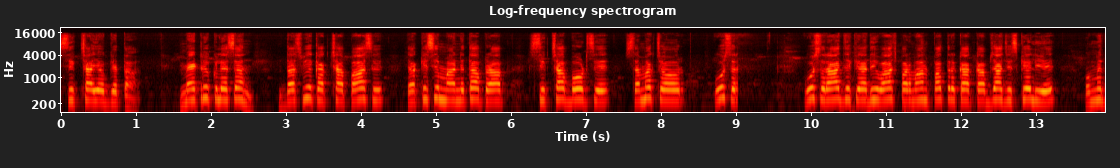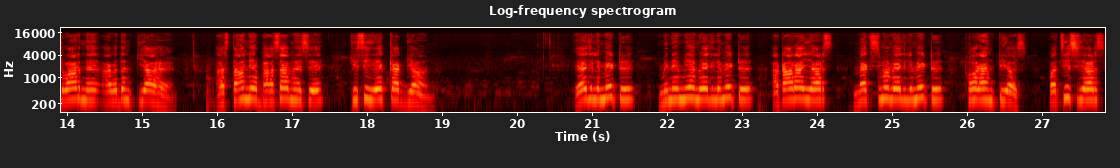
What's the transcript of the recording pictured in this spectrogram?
शिक्षा योग्यता। मैट्रिकुलेशन, दसवीं कक्षा पास या किसी मान्यता प्राप्त शिक्षा बोर्ड से समक्ष और उस उस राज्य के अधिवास प्रमाण पत्र का कब्जा जिसके लिए उम्मीदवार ने आवेदन किया है। स्थानीय भाषा में से किसी एक का ज्ञान। Age limit, minimum age limit 18 years maximum age limit for M T S पच्चीस years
